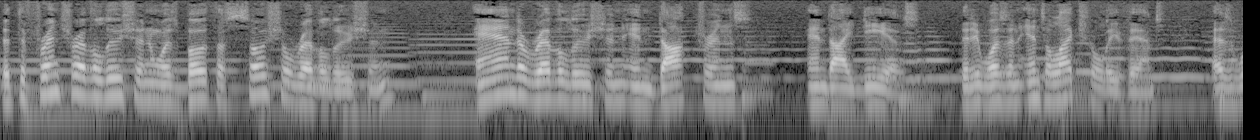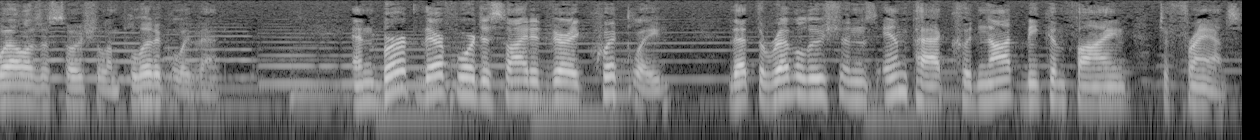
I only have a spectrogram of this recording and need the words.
that the French Revolution was both a social revolution and a revolution in doctrines and ideas, that it was an intellectual event as well as a social and political event. And Burke therefore decided very quickly that the revolution's impact could not be confined to France,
